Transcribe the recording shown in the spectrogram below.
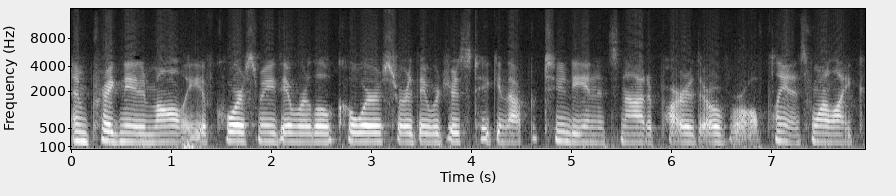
impregnated Molly. Of course, maybe they were a little coerced or they were just taking the opportunity and it's not a part of their overall plan. It's more like,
